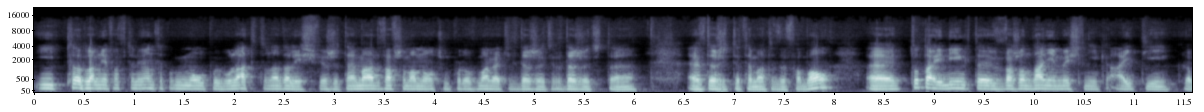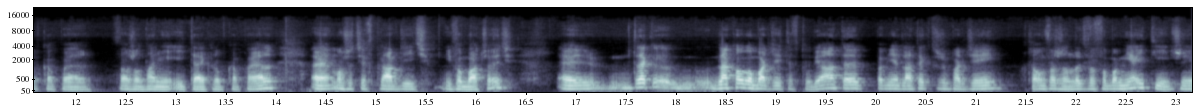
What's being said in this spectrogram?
I to dla mnie fascynujące, pomimo upływu lat, to nadal jest świeży temat. Zawsze mamy o czym porozmawiać i zderzyć, zderzyć, te, zderzyć te tematy ze sobą. E, tutaj link to jest zarządzanie myślnik it.pl, zarządzanie it.pl. E, możecie sprawdzić i zobaczyć. E, tak, dla kogo bardziej te studia? Te pewnie dla tych, którzy bardziej chcą zarządzać zasobami IT. Czyli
